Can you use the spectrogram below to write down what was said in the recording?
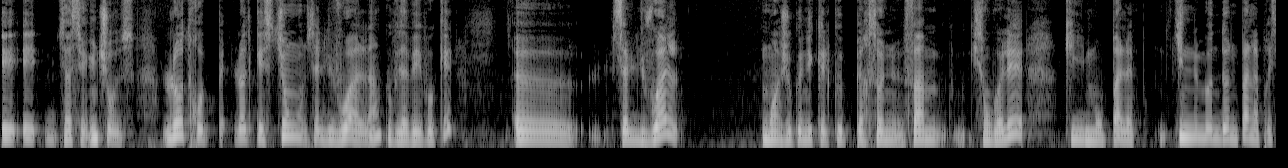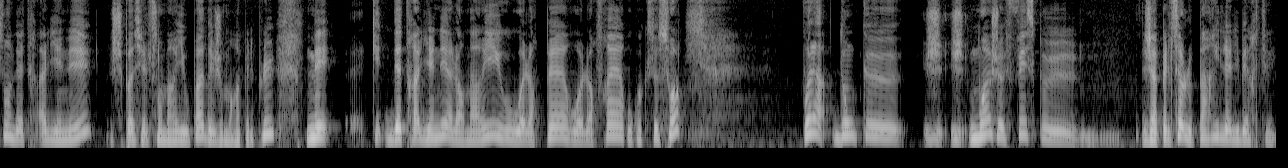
Et, ça, c'est une chose. L'autre question, celle du voile, hein, que vous avez évoquée, euh, celle du voile, moi, je connais quelques personnes, femmes qui sont voilées, qui, ne me donnent pas l'impression d'être aliénées. Je ne sais pas si elles sont mariées ou pas, je ne me rappelle plus, mais d'être aliénées à leur mari ou à leur père ou à leur frère ou quoi que ce soit. Voilà, donc euh, moi, je fais ce que j'appelle ça le pari de la liberté.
